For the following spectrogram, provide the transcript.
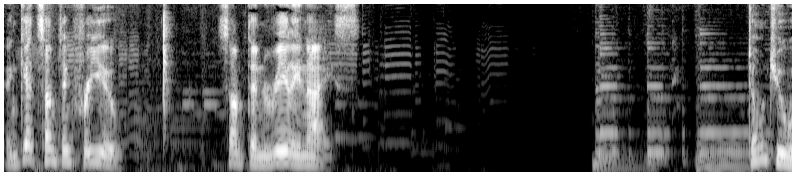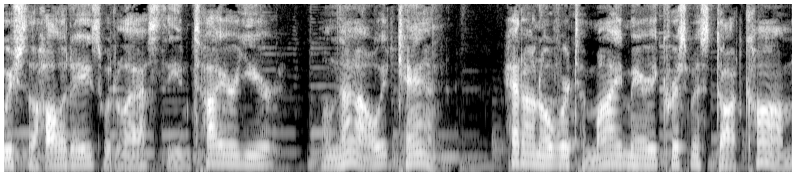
and get something for you. Something really nice. Don't you wish the holidays would last the entire year? Well, now it can. Head on over to mymerrychristmas.com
